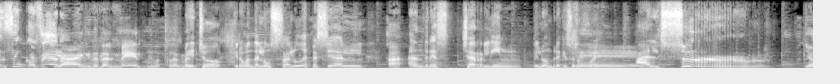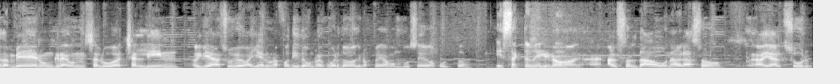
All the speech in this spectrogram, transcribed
en 5 En totalmente, totalmente. De hecho, quiero mandarle un saludo especial a Andrés Charlín, el hombre que se nos fue al sur. Yo también, un, un saludo a Charlín. Hoy día subió ayer una fotito, un recuerdo que nos pegamos un buceo justo. Exactamente. no, al soldado un abrazo allá al sur.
